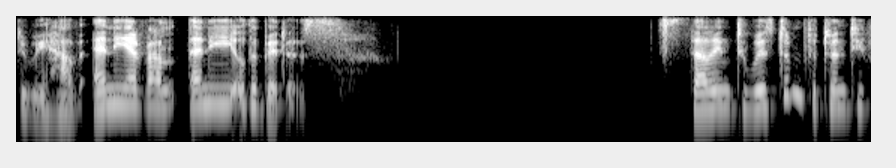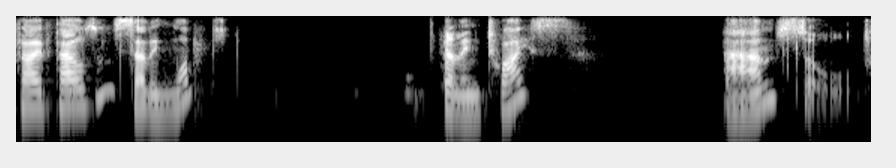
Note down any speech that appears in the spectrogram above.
Do we have any advan- any other bidders? Selling to Wisdom for 25,000, selling once, selling twice, and sold.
